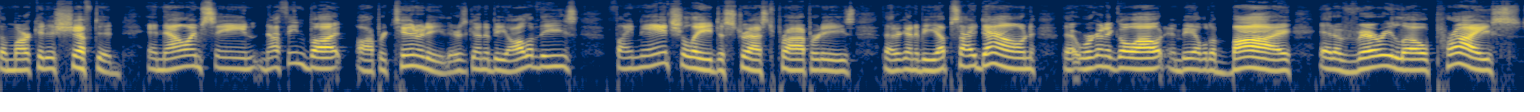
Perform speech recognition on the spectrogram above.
The market has shifted. And now I'm seeing nothing but opportunity. There's going to be all of these financially distressed properties that are going to be upside down that we're going to go out and be able to buy at a very low price.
